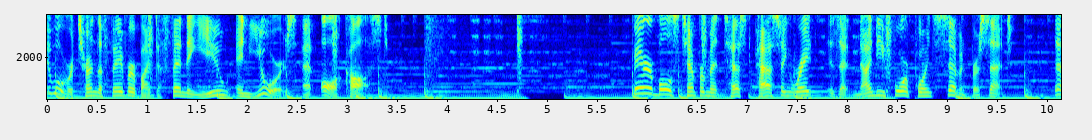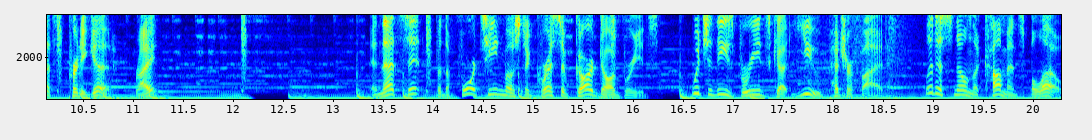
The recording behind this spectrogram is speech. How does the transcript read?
it will return the favor by defending you and yours at all cost. Boerboel's temperament test passing rate is at 94.7%. That's pretty good, right? And that's it for the 14 most aggressive guard dog breeds. Which of these breeds got you petrified? Let us know in the comments below.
